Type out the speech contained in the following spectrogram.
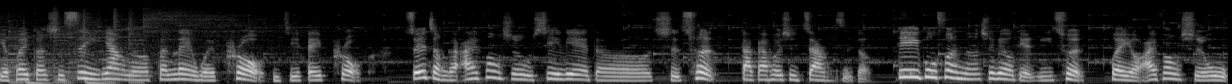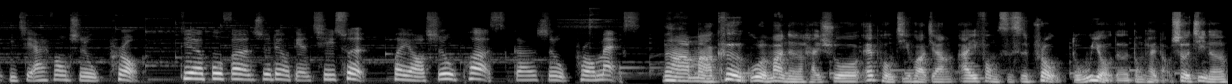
也会跟十四一样呢，分类为 Pro 以及非 Pro。所以整个 iPhone 十五系列的尺寸大概会是这样子的：第一部分呢是六点一寸，会有 iPhone 十五以及 iPhone 十五 Pro；第二部分是六点七寸，会有十五 Plus 跟十五 Pro Max。那马克·古尔曼呢还说，Apple 计划将 iPhone 十四 Pro 独有的动态岛设计呢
